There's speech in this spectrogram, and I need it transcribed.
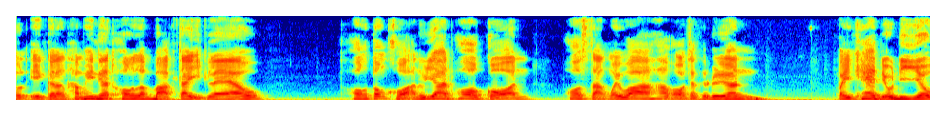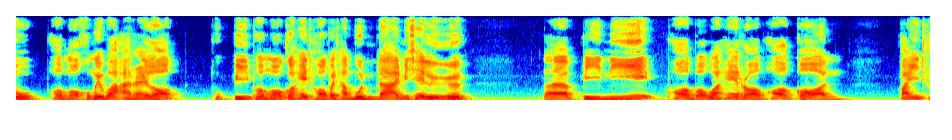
ตนเองกำลังทำให้เนื้อทองลำบากใจอีกแล้ว ทองต้องขออนุญาตพ่อก่อน พ่อสั่งไว้ว่าห้ามออกจากเรือน ไปแค่เดี๋ยวเดียว พ่อหมอคงไม่ว่าอะไรหรอก ทุกปีพ่อหมอก็ให้ทองไปทำบุญได้ไม่ใช่หรือ แต่ปีนี้พ่อบอกว่าให้รอพ่อก่อน ไปเถ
